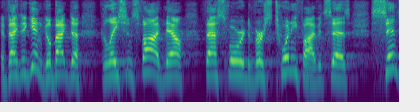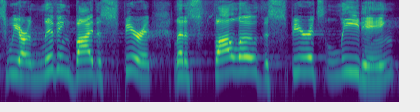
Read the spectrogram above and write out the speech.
In fact, again, go back to Galatians 5. Now, fast forward to verse 25. It says, Since we are living by the Spirit, let us follow the Spirit's leading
